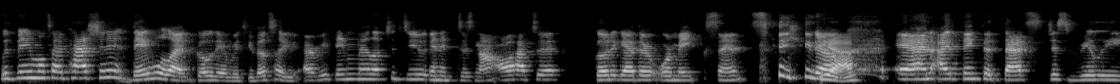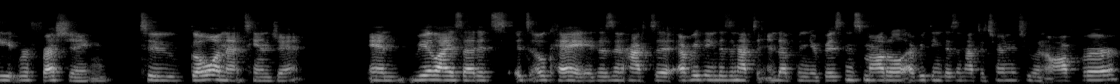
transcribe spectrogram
with being multi-passionate they will like go there with you. They'll tell you everything they love to do and it does not all have to go together or make sense you know? Yeah. and i think that that's just really refreshing to go on that tangent and realize that it's it's okay. It doesn't have to everything doesn't have to end up in your business model. Everything doesn't have to turn into an offer.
